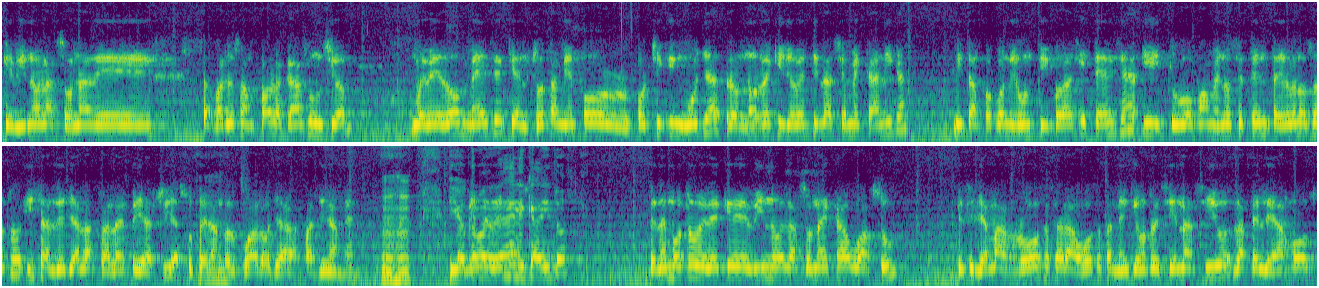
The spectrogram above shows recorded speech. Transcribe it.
que vino a la zona de Barrio San Pablo, acá en Asunción, un bebé de dos meses que entró también por, por pero no requirió ventilación mecánica ni tampoco ningún tipo de asistencia y tuvo más o menos 72 de nosotros y salió ya a la sala de pediatría, superando el cuadro ya prácticamente. ¿Y otro bebé delicaditos? Tenemos otro bebé que vino de la zona de Caguazú, que se llama Rosa Zaragoza, también que es un recién nacido, la peleamos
